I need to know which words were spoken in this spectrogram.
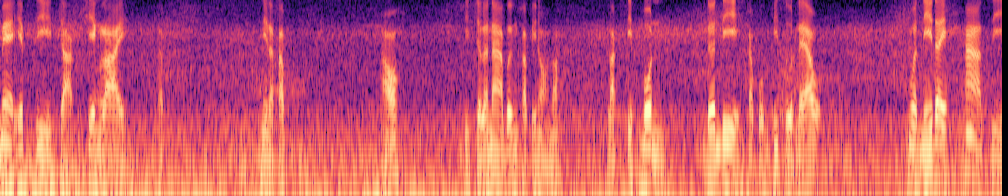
แม่ FC จากเชียงรายครับ นี่แหละครับ เอาพิจารณาเบิ้งครับพี่น้องเนาะหลักสิบบนเดินดีครับผมพิสูจน์แล้วงวดนี้ได้ห้าสี่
